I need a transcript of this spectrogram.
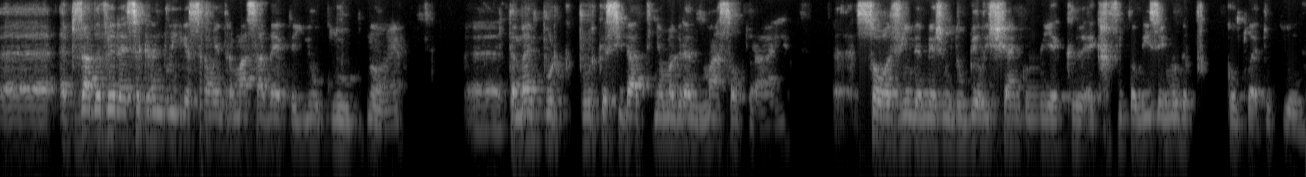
uh, apesar de haver essa grande ligação entre a massa adepta e o clube, não é? Uh, também porque, porque a cidade tinha uma grande massa operária, uh, só a vinda mesmo do Billy Shankly é que, é que revitaliza e muda completo o clube.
